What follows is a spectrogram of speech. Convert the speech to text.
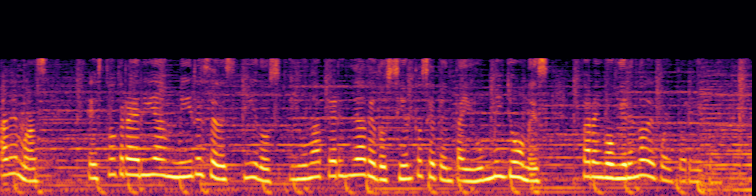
Además, esto traería miles de despidos y una pérdida de 271 millones para el gobierno de Puerto Rico.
